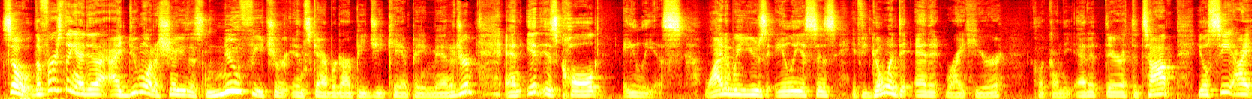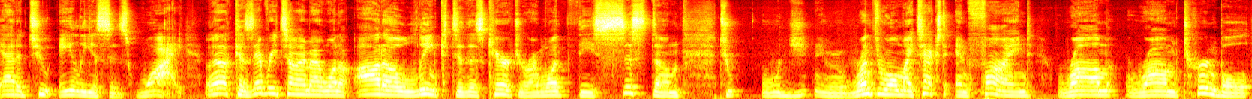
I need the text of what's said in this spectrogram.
So the first thing I did, I do want to show you this new feature in Scabard RPG Campaign Manager, and it is called Alias. Why do we use aliases? If you go into Edit right here, click on the edit there at the top, you'll see I added two aliases. Why? Well, because every time I want to auto link to this character, I want the system to run through all my text and find Rom, Rom, Turnbull.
